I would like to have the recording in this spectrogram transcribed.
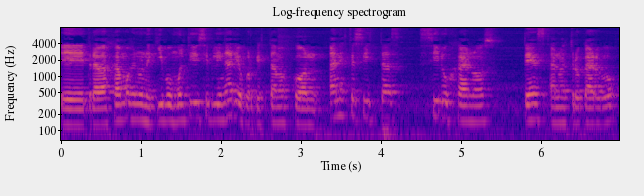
Eh, trabajamos en un equipo multidisciplinario porque estamos con anestesistas, cirujanos, TENS a nuestro cargo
